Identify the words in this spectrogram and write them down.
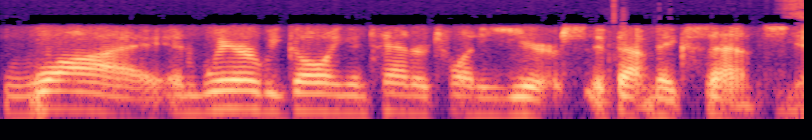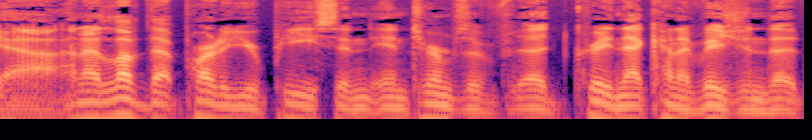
why and where are we going in 10 or 20 years, if that makes sense. Yeah, and I love that part of your piece in, in terms of uh, creating that kind of vision that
